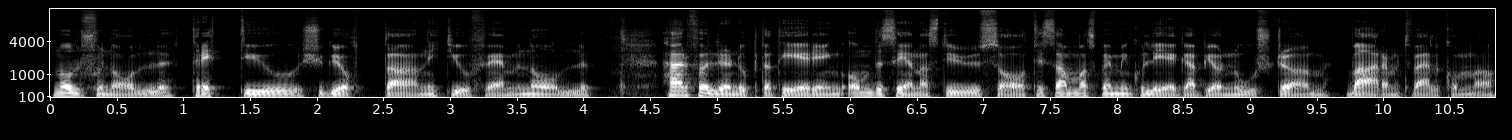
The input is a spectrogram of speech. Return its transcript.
070-30 28 95 0. Här följer en uppdatering om det senaste i USA tillsammans med min kollega Björn Nordström. Varmt välkomna!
